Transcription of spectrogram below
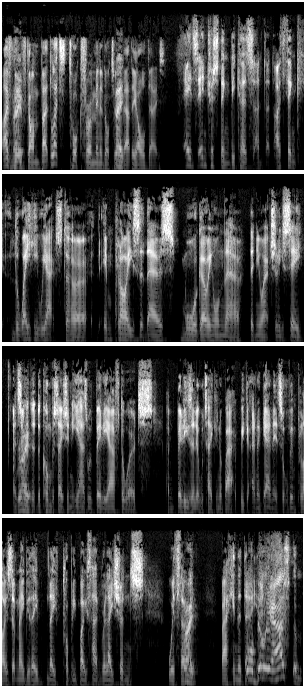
I've Right. moved on, but let's talk for a minute or two Right. about the old days. it's interesting because I, I think the way he reacts to her implies that there's more going on there than you actually see. And so Right. the, the conversation he has with Billy afterwards, and Billy's a little taken aback. And again, it sort of implies that maybe they they've probably both had relations with her Right. back in the day. Well, Billy asked him.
